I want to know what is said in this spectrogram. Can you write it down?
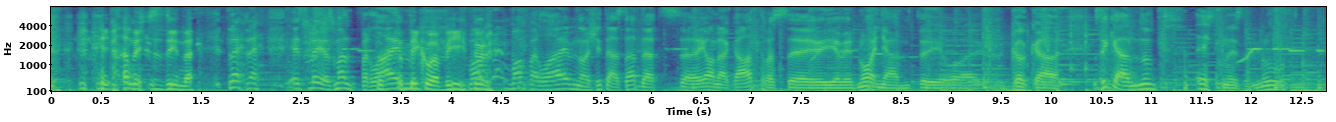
Jā, nu, es zinu. Nē, nē, es smējos, man par tu laimi. tikko biji Man, tur. man par laimi no šīs adatas eh, jaunākā atvasa jau ir noņemta. Jo kaut kā, zin kā, nu, es nezinu. Nu,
